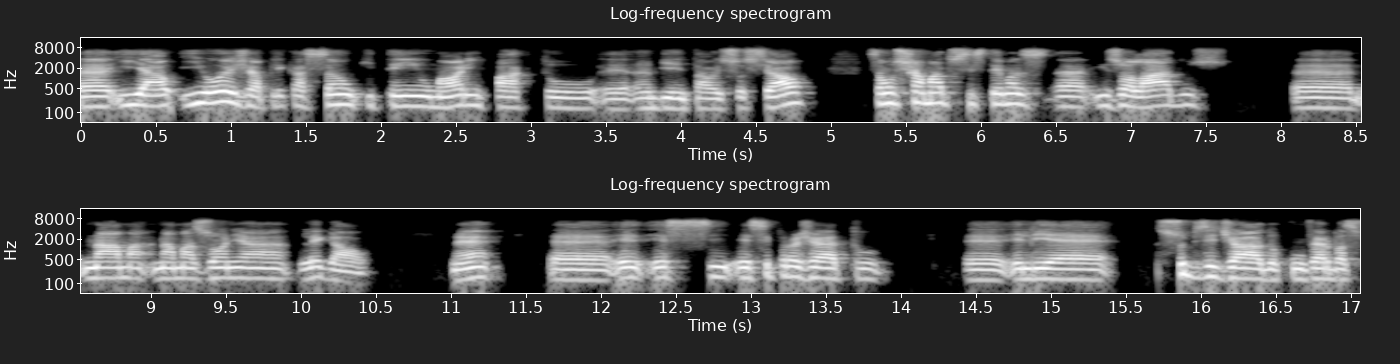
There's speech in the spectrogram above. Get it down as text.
Uh, e, a, e, hoje a aplicação que tem o maior impacto uh, ambiental e social são os chamados sistemas uh, isolados na, na Amazônia Legal. Né? esse, esse projeto ele é subsidiado com verbas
